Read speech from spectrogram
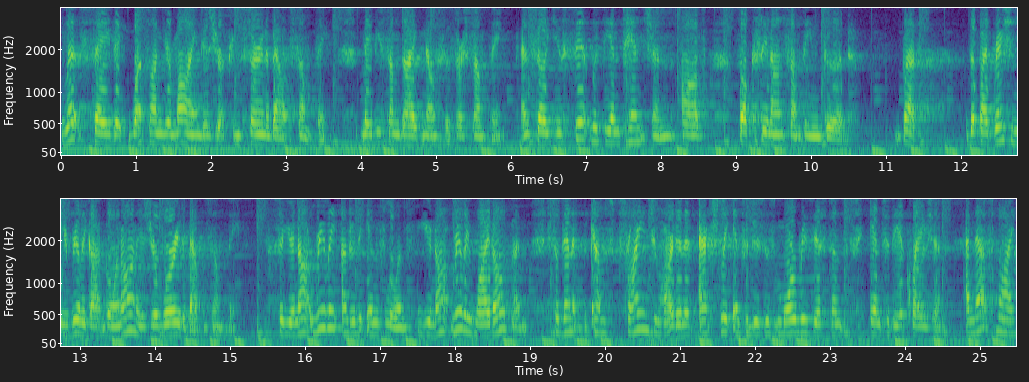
let's say that what's on your mind is your concern about something, maybe some diagnosis or something. And so you sit with the intention of focusing on something good. But the vibration you really got going on is you're worried about something. So you're not really under the influence. You're not really wide open. So then it becomes trying too hard and it actually introduces more resistance into the equation. And that's why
